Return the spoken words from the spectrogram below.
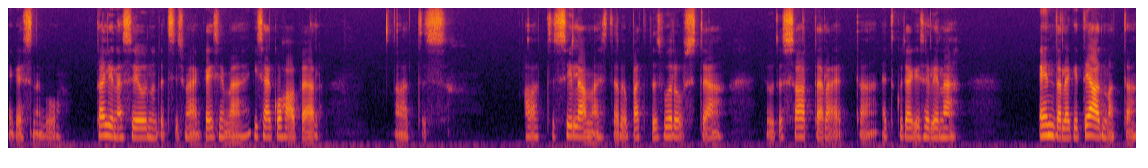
ja kes nagu Tallinnasse jõudnud, et siis me käisime ise koha peal alates, alates Sillamäest ja lõpetades Võrust ja jõudes saartele, et, et kuidagi selline endalegi teadmata,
